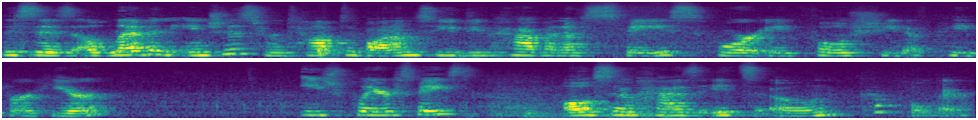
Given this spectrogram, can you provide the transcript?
This is 11 inches from top to bottom so you do have enough space for a full sheet of paper here. Each player space also has its own cup holder.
